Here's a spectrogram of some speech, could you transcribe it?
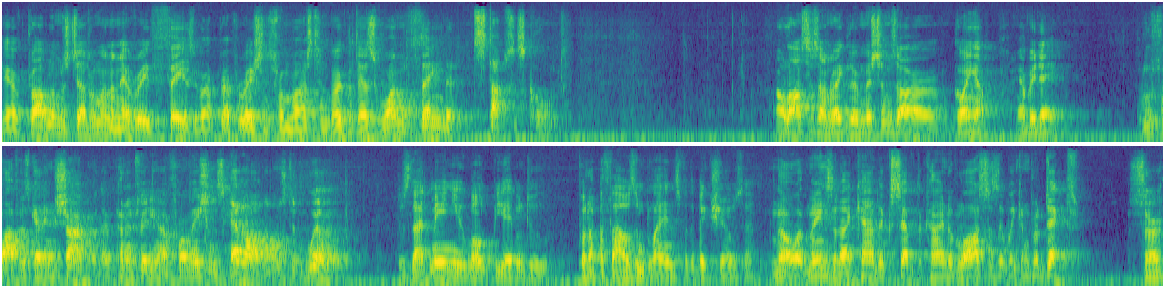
We have problems, gentlemen, in every phase of our preparations for Marstenburg, but there's one thing that stops us cold. Our losses on regular missions are going up every day. The Luftwaffe is getting sharper. They're penetrating our formations head on, almost at will. Does that mean you won't be able to put up a thousand planes for the big show, sir? No, it means that I can't accept the kind of losses that we can predict. Sir?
